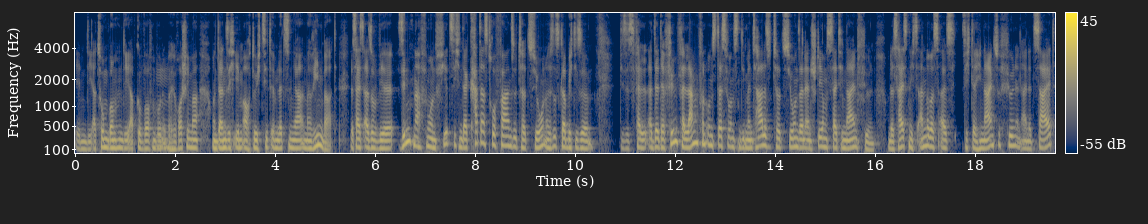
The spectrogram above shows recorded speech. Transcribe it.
eben die Atombomben, die abgeworfen wurden mhm. über Hiroshima und dann sich eben auch durchzieht im letzten Jahr im Marienbad. Das heißt also, wir sind nach 45 in der katastrophalen Situation und es ist, glaube ich, diese dieses also der Film verlangt von uns, dass wir uns in die mentale Situation seiner Entstehungszeit hineinfühlen. Und das heißt nichts anderes, als sich da hineinzufühlen in eine Zeit,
